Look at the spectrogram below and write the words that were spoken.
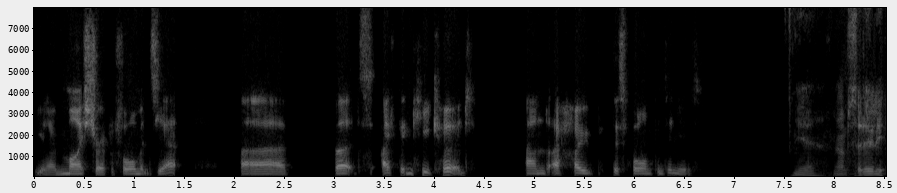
you know, maestro performance yet, uh, but I think he could, and I hope this form continues. Yeah, absolutely.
